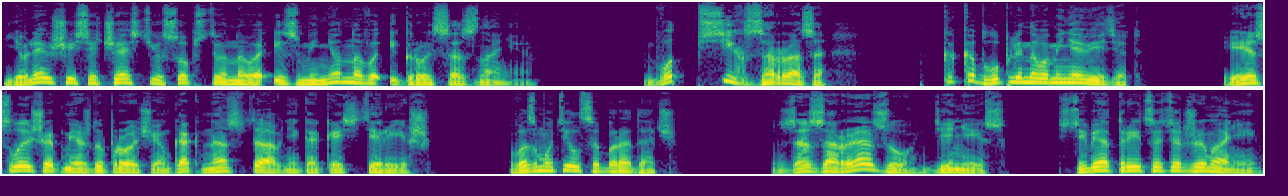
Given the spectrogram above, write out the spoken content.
являющейся частью собственного измененного игрой сознания. Вот псих, зараза! Как облупленного меня видят. И слышат, между прочим, как наставника костеришь. Возмутился бородач. За заразу, Денис, с тебя тридцать отжиманий.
